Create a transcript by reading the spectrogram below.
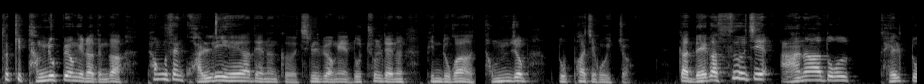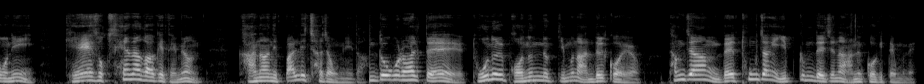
특히 당뇨병이라든가 평생 관리해야 되는 그 질병에 노출되는 빈도가 점점 높아지고 있죠. 그러니까 내가 쓰지 않아도 될 돈이 계속 새나가게 되면 가난이 빨리 찾아옵니다. 운동을 할 때 돈을 버는 느낌은 안 들 거예요. 당장 내 통장에 입금되지는 않을 거기 때문에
